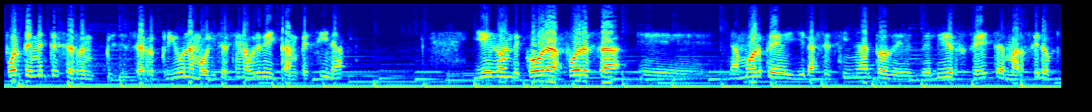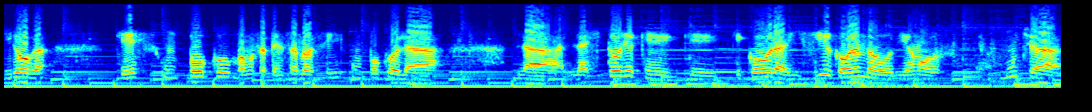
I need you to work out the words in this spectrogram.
fuertemente se, se reprimió una movilización obrera y campesina y es donde cobra fuerza eh, la muerte y el asesinato del líder socialista Marcelo Quiroga, que es un poco, vamos a pensarlo así, un poco la, la, la historia que, que, cobra y sigue cobrando, digamos, mucha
